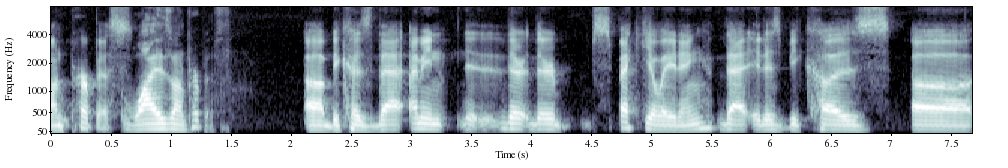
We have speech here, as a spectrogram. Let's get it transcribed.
on purpose. Why is it on purpose? uh, because that I mean they're they're speculating that it is because uh,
